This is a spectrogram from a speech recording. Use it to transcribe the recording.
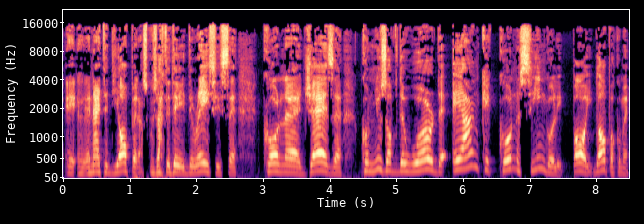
e, e Night di opera, scusate, dei The Races, con eh, jazz, con News of the World e anche con singoli. Poi dopo come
